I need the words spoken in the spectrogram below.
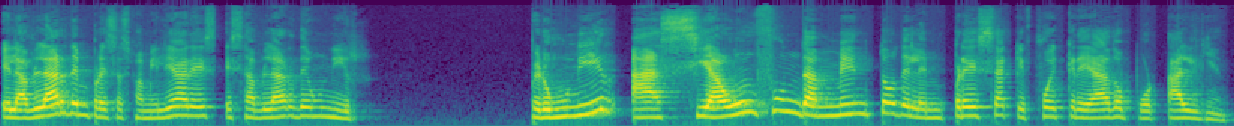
El hablar de empresas familiares es hablar de unir, pero unir hacia un fundamento de la empresa que fue creado por alguien.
